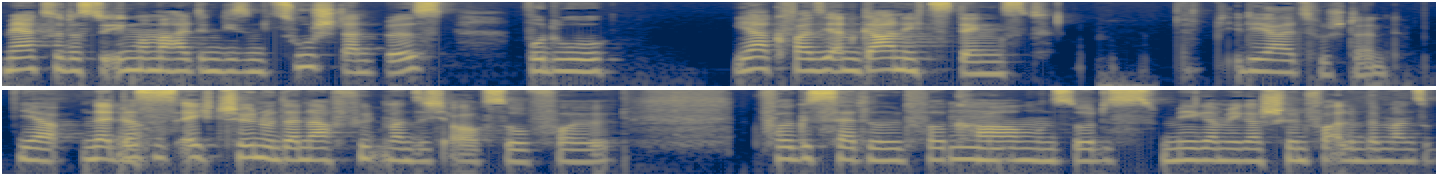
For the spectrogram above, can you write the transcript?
merkst du, dass du irgendwann mal halt in diesem Zustand bist, wo du ja quasi an gar nichts denkst. Idealzustand. Ja, ne, das ja. ist echt schön und danach fühlt man sich auch so voll voll gesettelt, voll mhm. calm mhm. und so. Das ist mega, mega schön, vor allem wenn man so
